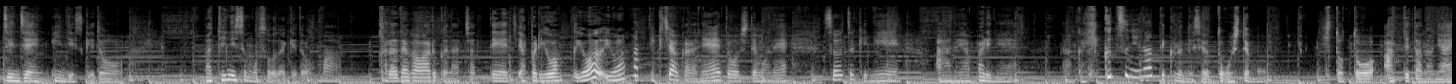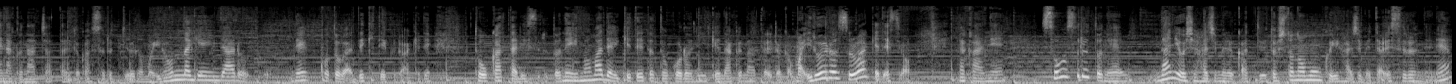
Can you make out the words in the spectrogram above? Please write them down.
全然いいんですけど、まあ、テニスもそうだけど、まあ、体が悪くなっちゃってやっぱり弱弱まってきちゃうからねどうしてもねそういう時にあのやっぱりねなんか卑屈になってくるんですよどうしても。人と会ってたのに会えなくなっちゃったりとかするっていうのもいろんな原因である、ね、ことができてくるわけで遠かったりするとね今まで行けてたところに行けなくなったりとかいろいろするわけですよ。だからねそうするとね何をし始めるかっていうと人の文句言い始めたりするんでね。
